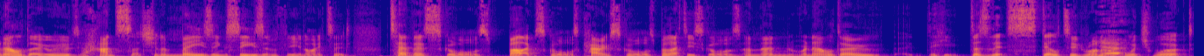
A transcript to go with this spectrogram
Ronaldo who'd had such an amazing season for United Tevez scores Ballack scores Carrick scores Belletti scores and then Ronaldo he does this stilted run up Yeah. which worked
